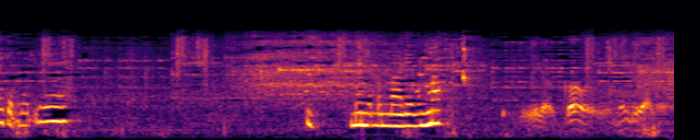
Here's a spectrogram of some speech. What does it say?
น่าจะ มันเนี่ยมันมาเลยมันมาแล้วก็ไม่เหลือเ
